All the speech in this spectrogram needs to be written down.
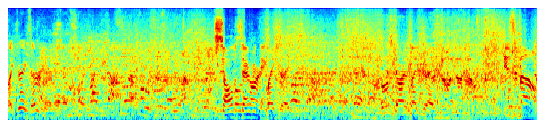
Like, leg drag's everywhere. Solves Close guard, everything. Leg drag. Close guard, leg drag. Isabel.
